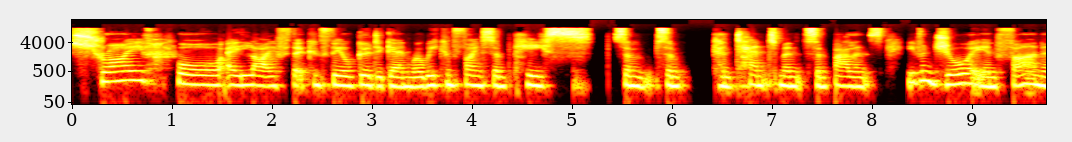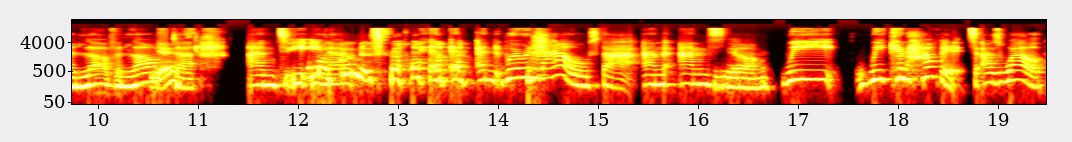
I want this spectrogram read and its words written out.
strive for a life that can feel good again, where we can find some peace, some, some contentment, some balance, even joy and fun and love and laughter. Yes. And you, oh you know, and, and, and, we're allowed that, and and yeah. we we can have it as well.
